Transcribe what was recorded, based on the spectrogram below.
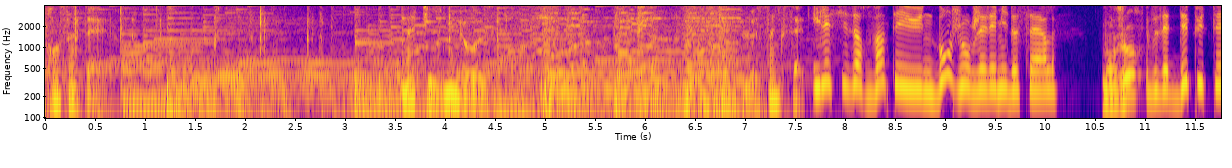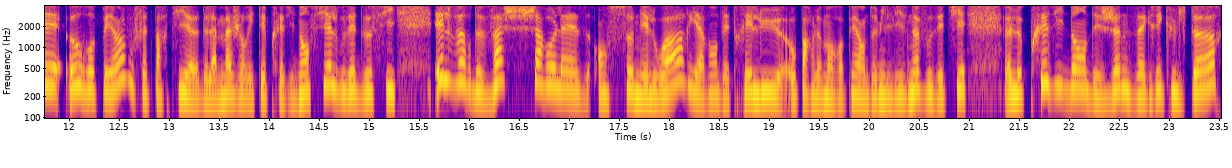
France Inter. Mathilde Munoz. Le 5-7. Il est 6h21. Bonjour Jérémy de Serle. Bonjour. Vous êtes député européen, vous faites partie euh, de la majorité présidentielle, vous êtes aussi éleveur de vaches charolaises en Saône-et-Loire et avant d'être élu au Parlement européen en 2019, vous étiez euh, le président des jeunes agriculteurs.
